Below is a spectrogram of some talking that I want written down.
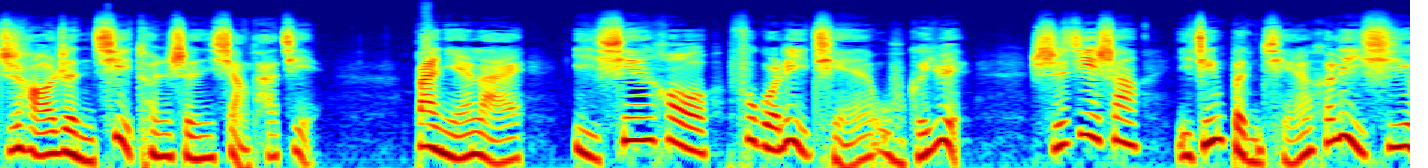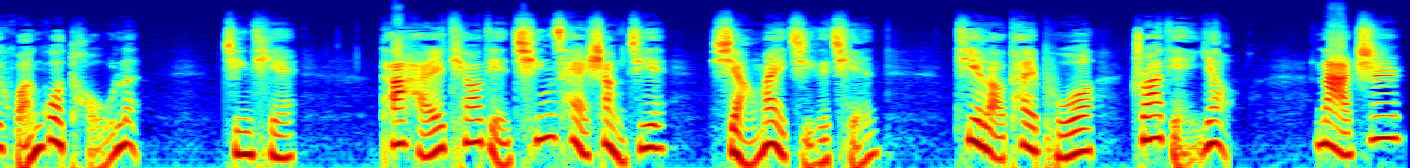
只好忍气吞声向他借。半年来已先后付过利钱五个月，实际上已经本钱和利息还过头了。今天他还挑点青菜上街，想卖几个钱，替老太婆抓点药。哪知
